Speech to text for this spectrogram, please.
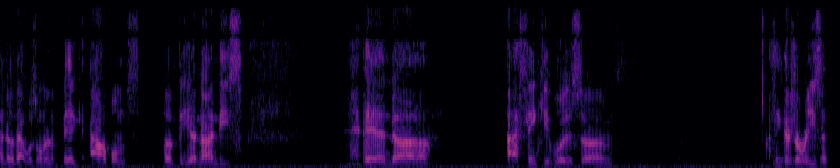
I know that was one of the big albums of the uh, '90s, and uh, I think it was. Um, I think there's a reason.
